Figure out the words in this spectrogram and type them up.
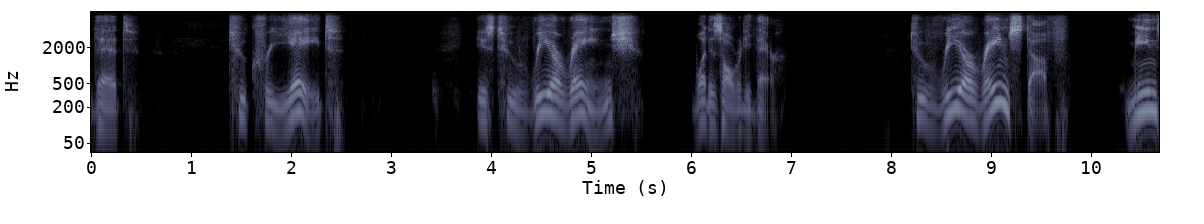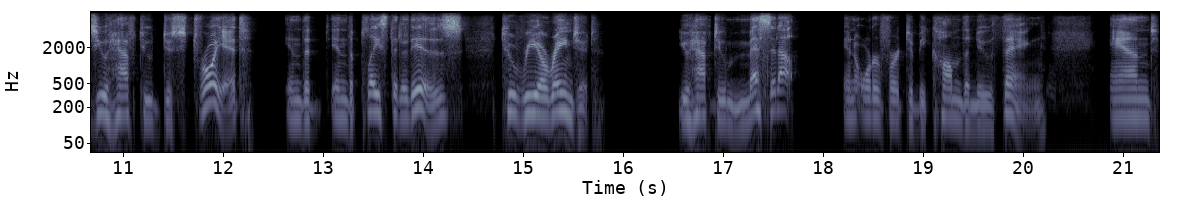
that to create is to rearrange what is already there. To rearrange stuff means you have to destroy it in the in the place that it is to rearrange it. You have to mess it up in order for it to become the new thing. And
